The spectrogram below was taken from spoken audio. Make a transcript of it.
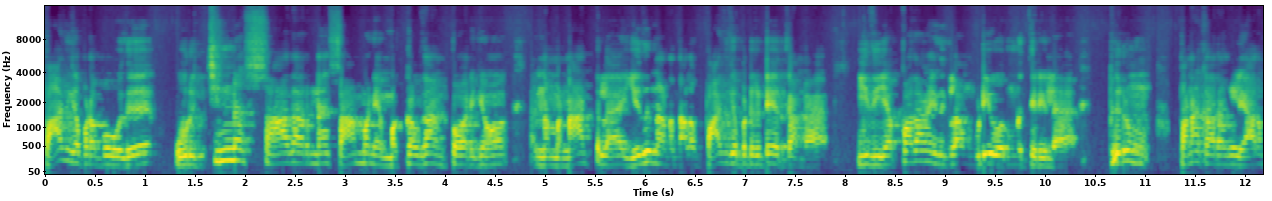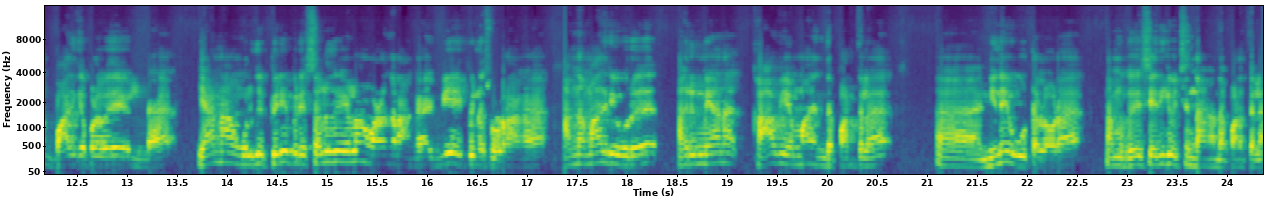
பாதிக்கப்பட போகுது. ஒரு சின்ன சாதாரண சாமானிய மக்கள் தான் இப்போ வரைக்கும் நம்ம நாட்டில் எது நடந்தாலும் பாதிக்கப்பட்டுக்கிட்டே இருக்காங்க. இது எப்போதான் இதுக்கெல்லாம் முடிவு வரும்னு தெரியல. பெரும் பணக்காரர்கள் யாரும் பாதிக்கப்படவே இல்லை. ஏன்னா அவங்களுக்கு பெரிய பெரிய சலுகையெல்லாம் வழங்குறாங்க விஐபின்னு சொல்றாங்க. அந்த மாதிரி ஒரு அருமையான காவியமா இந்த படத்துல நினைவூட்டலோட நமக்கு செதுக்கி வச்சிருந்தாங்க அந்த படத்துல.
